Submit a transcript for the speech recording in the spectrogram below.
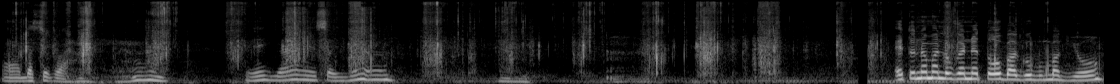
ah, basurahan. Okay, guys, ayan. Ito naman lugar na to bago bumagyo.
